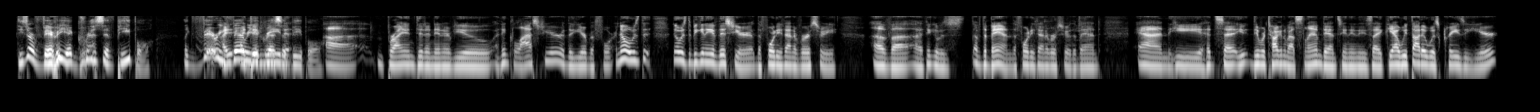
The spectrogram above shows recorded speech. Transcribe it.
these are very aggressive people, like very I- I very did aggressive read, people. Uh, Brian did an interview, I think last year or the year before. No, it was the no, it was the beginning of this year, the 40th anniversary of uh, I think it was of the band, the 40th anniversary of the band. And he had said he- they were talking about slam dancing, and he's like, "Yeah, we thought it was crazy here,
